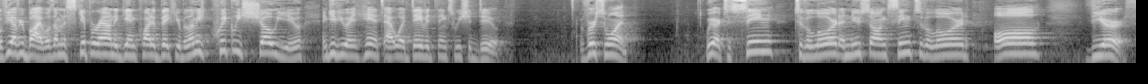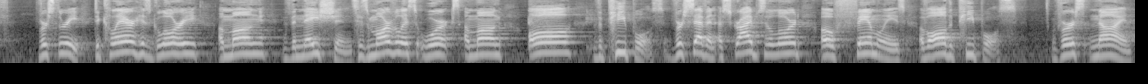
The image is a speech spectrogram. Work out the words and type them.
Well, if you have your Bibles, I'm going to skip around again quite a bit here, but let me quickly show you and give you a hint at what David thinks we should do. Verse 1 We are to sing to the Lord a new song, sing to the Lord all the earth. Verse 3 Declare his glory among the nations, his marvelous works among all the peoples. Verse 7 Ascribe to the Lord, O families of all the peoples. Verse 9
